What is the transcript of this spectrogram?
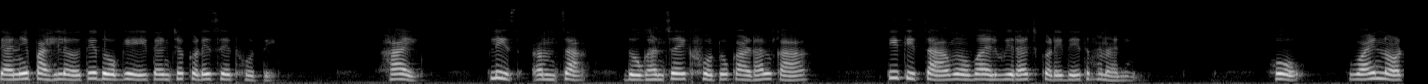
त्याने पाहिलं ते दोघे त्यांच्याकडेच येत होते. हाय प्लीज आमचा दोघांचा एक फोटो काढाल का? ती तिचा मोबाईल विराजकडे देत म्हणाली. हो वाय नॉट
